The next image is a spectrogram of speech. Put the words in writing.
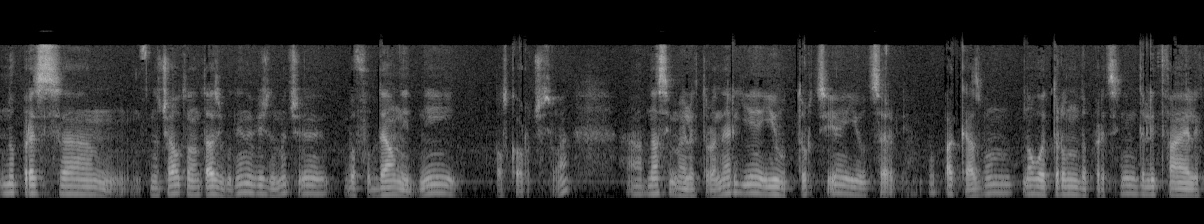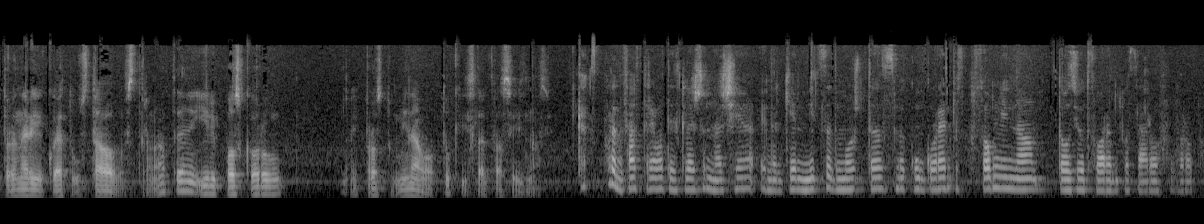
Но през, в началото на тази година виждаме, че в отделни дни, по-скоро часове, внасяме електроенергия и от Турция, и от Сърбия. Но пак казвам, много е трудно да преценим дали това е електроенергия, която остава в страната или по-скоро и просто минава от тук и след това се изнася. Как според вас трябва да изглежда нашия енергиен микс, за да може да сме конкурентоспособни на този отворен пазар в Европа?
